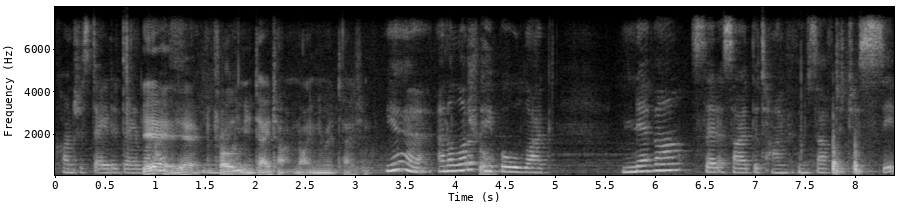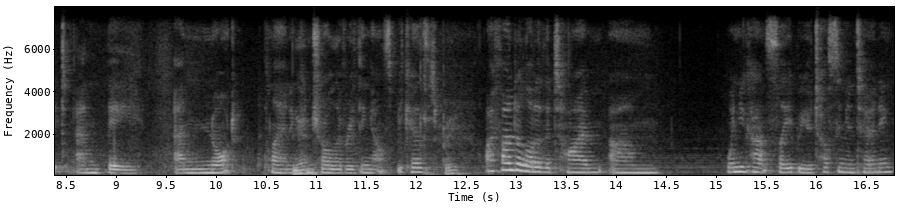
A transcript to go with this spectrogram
conscious day to day life. Yeah, yeah. Control know? it in your daytime, not in your meditation. Yeah, and a lot of Sure. people like never set aside the time for themselves to just sit and be and not plan and Yeah. control everything else because. I find a lot of the time um, when you can't sleep or you're tossing and turning,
